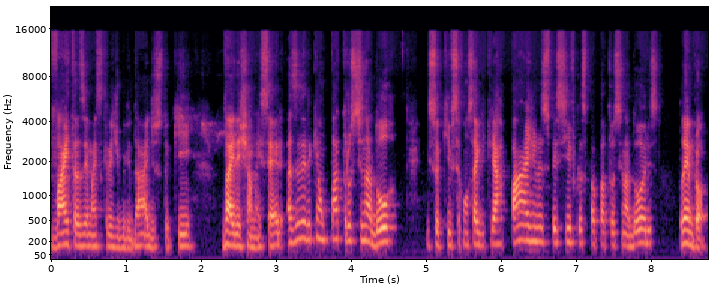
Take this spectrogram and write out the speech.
vai trazer mais credibilidade isso daqui, vai deixar mais sério. Às vezes ele quer um patrocinador. Isso aqui você consegue criar páginas específicas para patrocinadores. Lembra, ó,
